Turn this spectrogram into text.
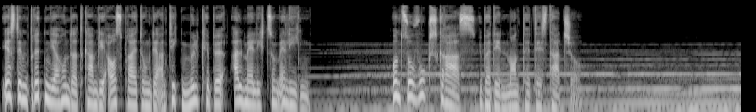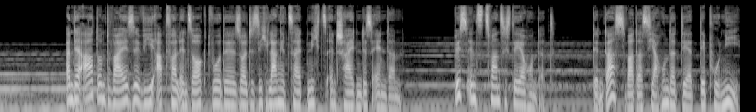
Erst im dritten Jahrhundert kam die Ausbreitung der antiken Müllkippe allmählich zum Erliegen. Und so wuchs Gras über den Monte Testaccio. An der Art und Weise, wie Abfall entsorgt wurde, sollte sich lange Zeit nichts Entscheidendes ändern. Bis ins 20. Jahrhundert. Denn das war das Jahrhundert der Deponie,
